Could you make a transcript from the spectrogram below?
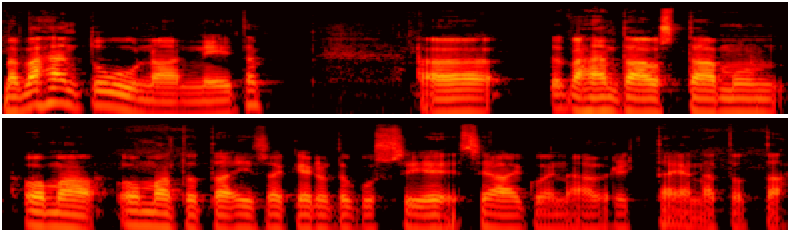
Mä vähän tuunaan niitä. Öö, vähän taustaa mun oma, oma tota isä kertoi, kun se, se aikoinaan yrittäjänä tota,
